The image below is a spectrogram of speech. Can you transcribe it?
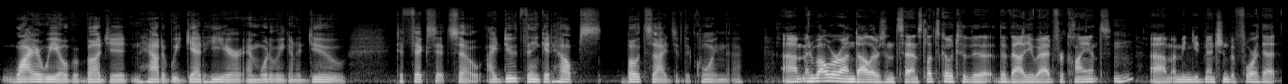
why are we over budget and how did we get here and what are we going to do to fix it. So I do think it helps both sides of the coin there. Um, and while we're on dollars and cents, let's go to the, the value add for clients. Mm-hmm. Um, I mean, you'd mentioned before that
